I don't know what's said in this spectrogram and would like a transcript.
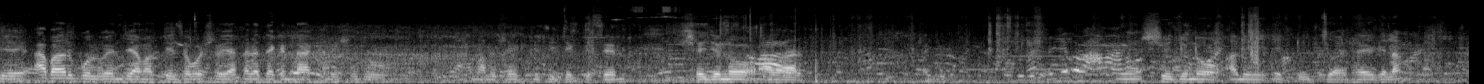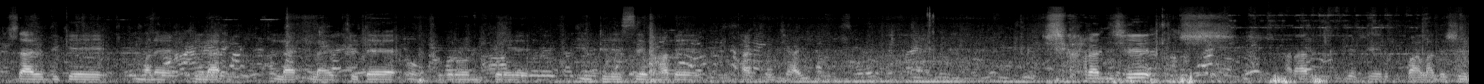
যে আবার বলবেন যে আমার পেজ অবশ্যই আপনারা দেখেন না, খালি শুধু মানুষের ফিজি দেখতেছেন। সেই জন্য আমার সেই জন্য আমি একটু জয়েন হয়ে গেলাম। চারিদিকে মানে লাইভটিতে অংশগ্রহণ করে ইন্টারেস্টভাবে থাকতে চাই। সারা দেশে, সারা দেশের বাংলাদেশের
